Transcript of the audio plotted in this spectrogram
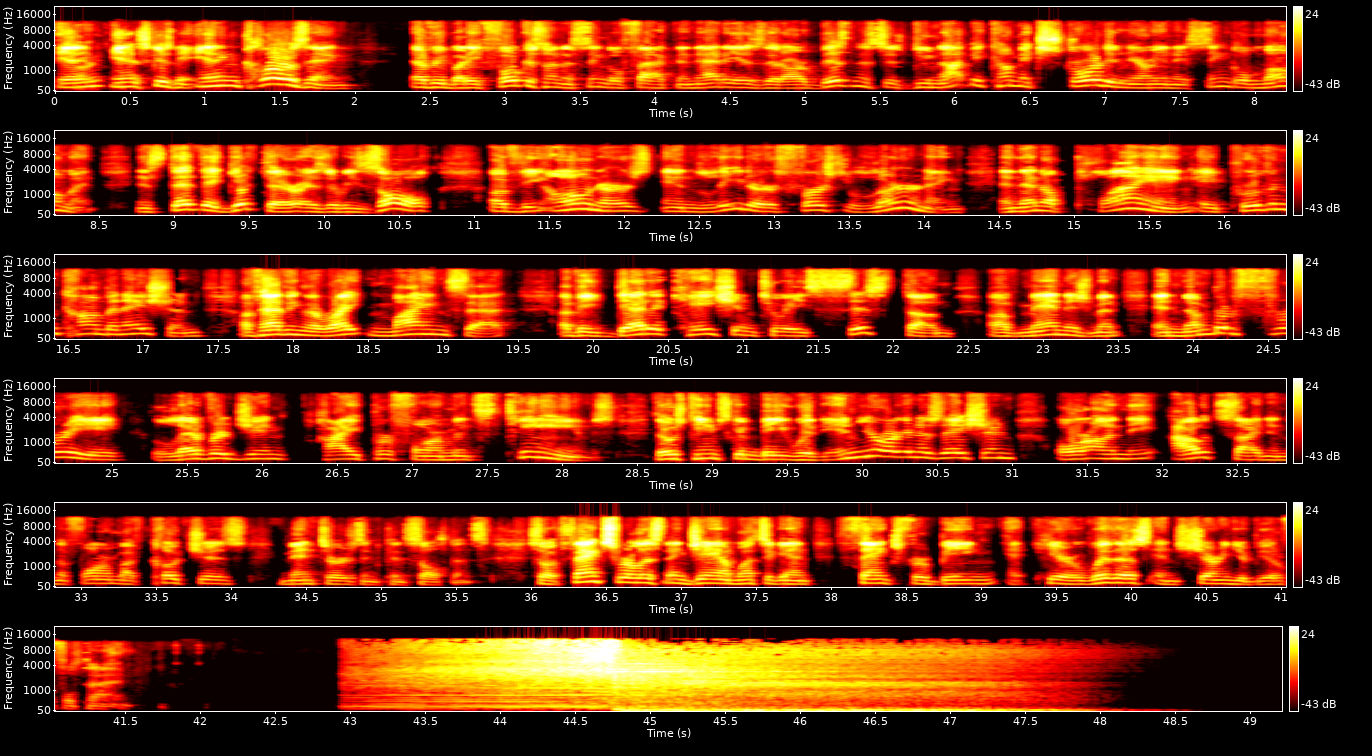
in, in excuse me, in closing, everybody focus on a single fact, and that is that our businesses do not become extraordinary in a single moment. Instead, they get there as a result of the owners and leaders first learning and then applying a proven combination of having the right mindset of a dedication to a system of management and number three leveraging high performance teams. Those teams can be within your organization or on the outside in the form of coaches, mentors, and consultants. So thanks for listening, JM. Once again, thanks for being here with us and sharing your beautiful time.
